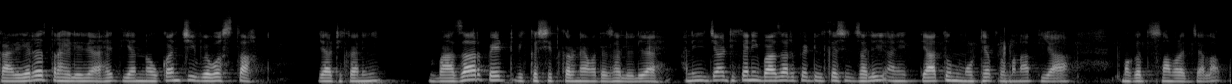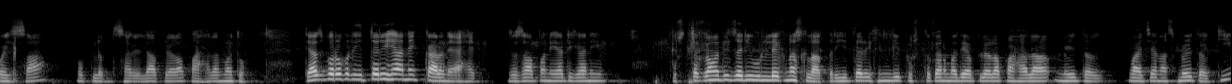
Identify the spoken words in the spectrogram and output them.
कार्यरत राहिलेल्या आहेत. या नौकांची व्यवस्था या ठिकाणी बाजारपेठ विकसित करण्यामध्ये झालेली आहे. आणि ज्या ठिकाणी बाजारपेठ विकसित झाली आणि त्यातून मोठ्या प्रमाणात या मगध साम्राज्याला पैसा उपलब्ध झालेला आपल्याला पाहायला मिळतो. त्याचबरोबर इतरही अनेक कारणे आहेत. जसं आपण या ठिकाणी पुस्तकामध्ये जरी उल्लेख नसला तरी इतर हिंदी पुस्तकांमध्ये आपल्याला पाहायला मिळतं वाचनास मिळतं की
